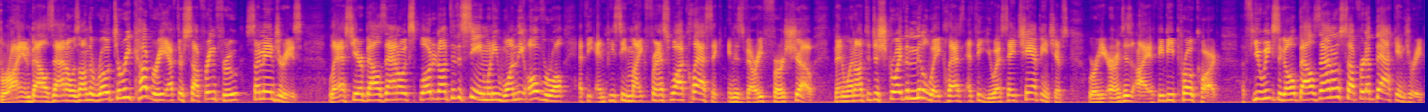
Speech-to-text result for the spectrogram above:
Brian Balzano is on the road to recovery after suffering through some injuries. Last year, Balzano exploded onto the scene when he won the overall at the NPC Mike Francois Classic in his very first show, then went on to destroy the middleweight class at the USA Championships, where he earned his IFBB Pro card. A few weeks ago, Balzano suffered a back injury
